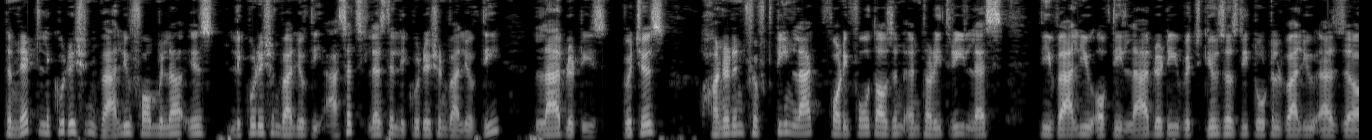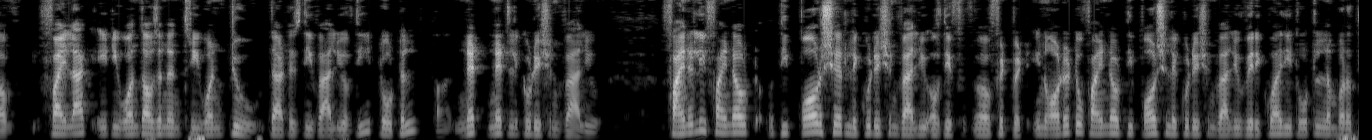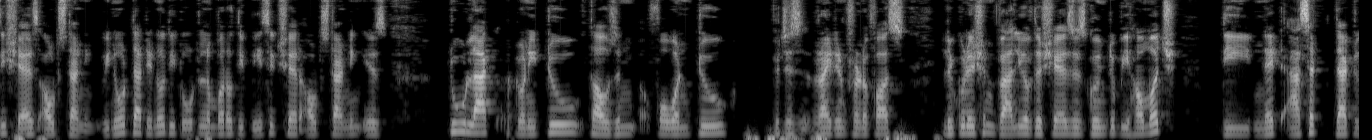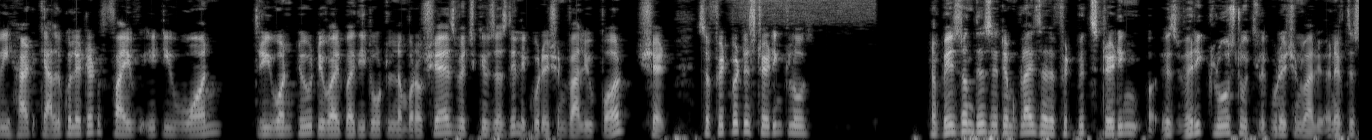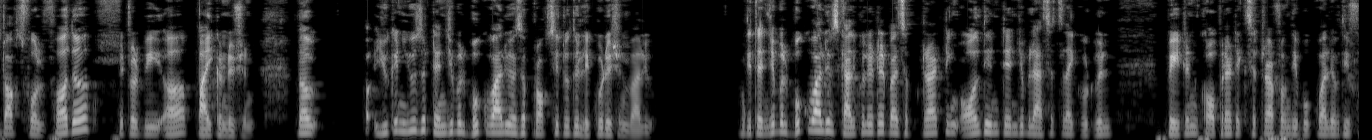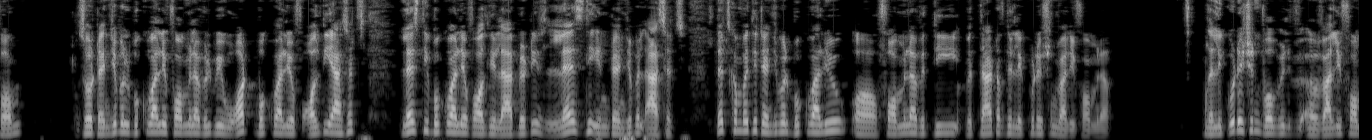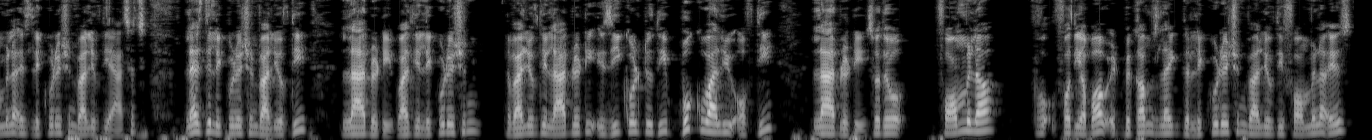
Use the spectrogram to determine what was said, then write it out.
The net liquidation value formula is liquidation value of the assets less the liquidation value of the liabilities which is 115 lakh 44,033 less the value of the liability which gives us the total value as uh, 5 lakh 81,312 that is the value of the total uh, net net liquidation value finally find out the per share liquidation value of the uh, Fitbit. In order to find out the per share liquidation value, we require the total number of the shares outstanding. We note that you know the total number of the basic share outstanding is two lakh twenty two thousand four one two, which is right in front of us. Liquidation value of the shares is going to be how much? The net asset that we had calculated 581 312 divided by the total number of shares which gives us the liquidation value per share. So Fitbit is trading close Now, based on this, it implies that the Fitbit's trading uh, is very close to its liquidation value, and if the stocks fall further, it will be a buy condition. Now, you can use a tangible book value as a proxy to the liquidation value. The tangible book value is calculated by subtracting all the intangible assets like goodwill, patent, corporate, etc. from the book value of the firm. So tangible book value formula will be what? Book value of all the assets less the book value of all the liabilities less the intangible assets. Let's compare the tangible book value uh, formula with the with that of the liquidation value formula. The liquidation uh, value formula is liquidation value of the assets less the liquidation value of the liability, while the liquidation value of the liability is equal to the book value of the liability. So the formula for, for the above, it becomes like the liquidation value of the formula is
